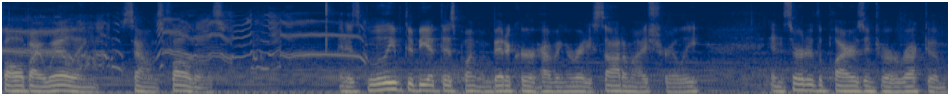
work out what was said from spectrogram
followed by wailing sounds, follows. It is believed to be at this point when Bittaker, having already sodomized Shirley, inserted the pliers into her rectum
